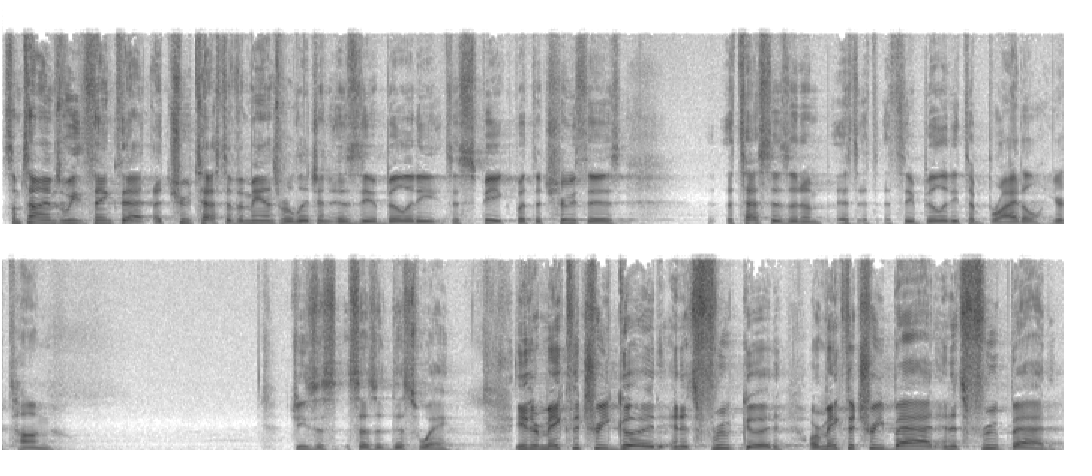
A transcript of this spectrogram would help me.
Sometimes we think that a true test of a man's religion is the ability to speak, but the truth is, the test is an, it's, it's the ability to bridle your tongue. Jesus says it this way Either make the tree good and its fruit good, or make the tree bad and its fruit bad.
